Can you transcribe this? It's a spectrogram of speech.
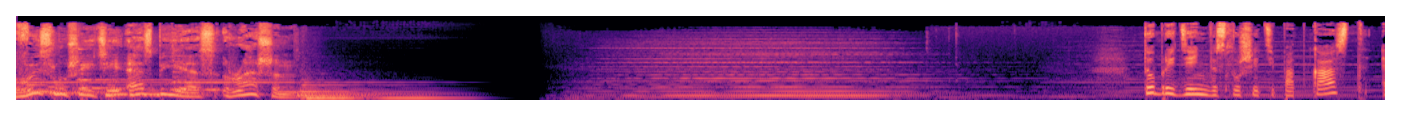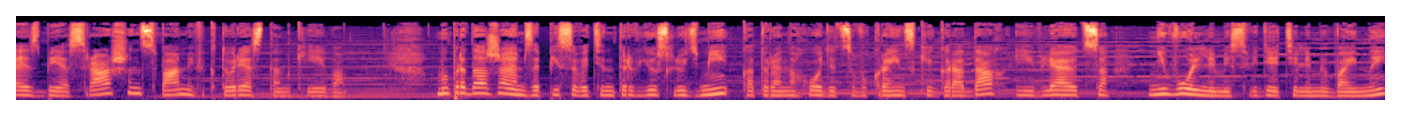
Вы слушаете SBS Russian. Добрый день, вы слушаете подкаст SBS Russian, с вами Виктория Станкеева. Мы продолжаем записывать интервью с людьми, которые находятся в украинских городах и являются невольными свидетелями войны,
